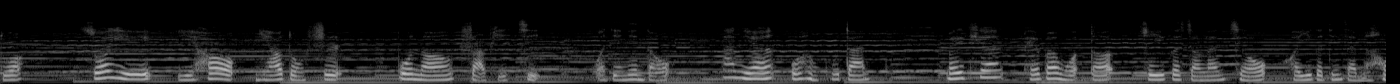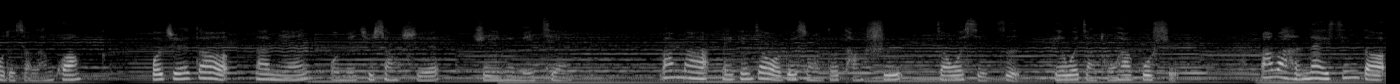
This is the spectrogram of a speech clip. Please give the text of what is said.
多，所以以后你要懂事，不能耍脾气。我点点头。那年我很孤单，每天陪伴我的是一个小篮球。和一个钉在门后的小篮筐。我觉得那年我没去上学，是因为没钱。妈妈每天教我背诵很多唐诗，教我写字，给我讲童话故事。妈妈很耐心地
